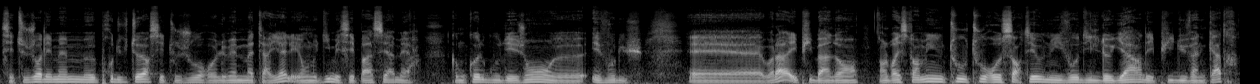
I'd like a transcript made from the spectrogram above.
C'est toujours les mêmes producteurs, c'est toujours le même matériel et on nous dit mais c'est pas assez amer. Comme quoi le goût des gens euh, évolue. Et voilà. Et puis ben, dans, dans le brainstorming, tout, tout ressortait au niveau d'Île-de-Garde et puis du 24.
